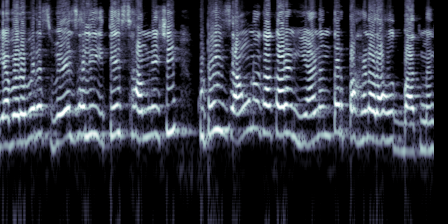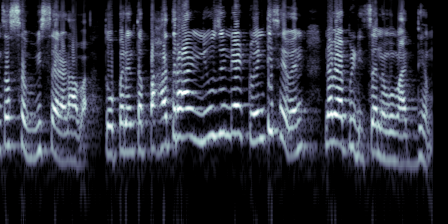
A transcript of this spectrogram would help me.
याबरोबरच वेळ झाली इथेच थांबण्याची कुठेही जाऊ नका कारण यानंतर पाहणार आहोत बातम्यांचा सव्वीस आढावा. तोपर्यंत पाहत राहा न्यूज इंडिया ट्वेंटी सेव्हन नव्या पिढीचं नवमाध्यम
